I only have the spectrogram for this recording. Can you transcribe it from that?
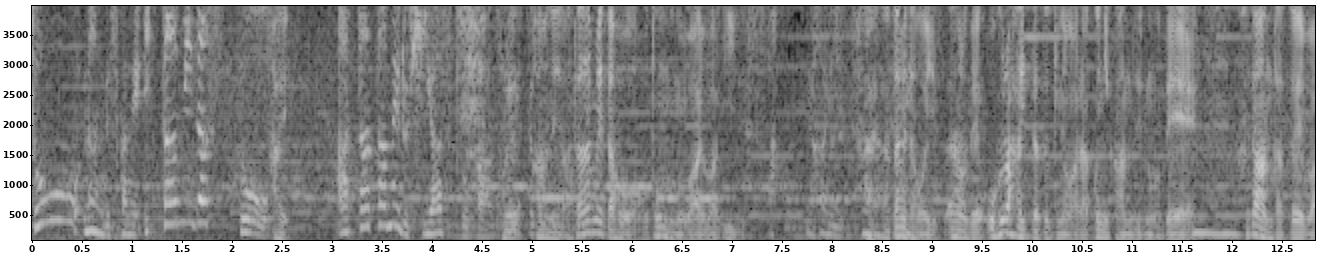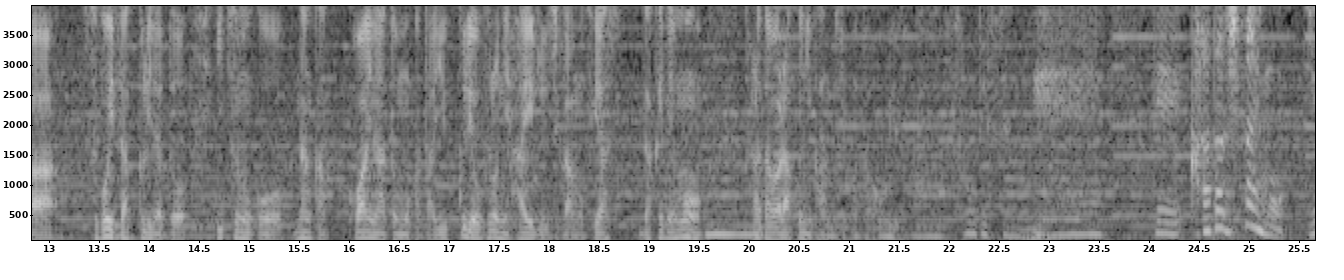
どうなんですかね？痛み出すと、はい、温める冷やすとかこれあのね温めた方がほとんどの場合はいいです。やはりそう、ね、はい、温めた方がいいです。なのでお風呂入った時のは楽に感じるので、うん、普段例えばすごいざっくりだといつもこうなんか怖いなと思う方はゆっくりお風呂に入る時間を増やすだけでも、うん、体は楽に感じる方が多いです、ね、そうですよね、うん、で体自体も柔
